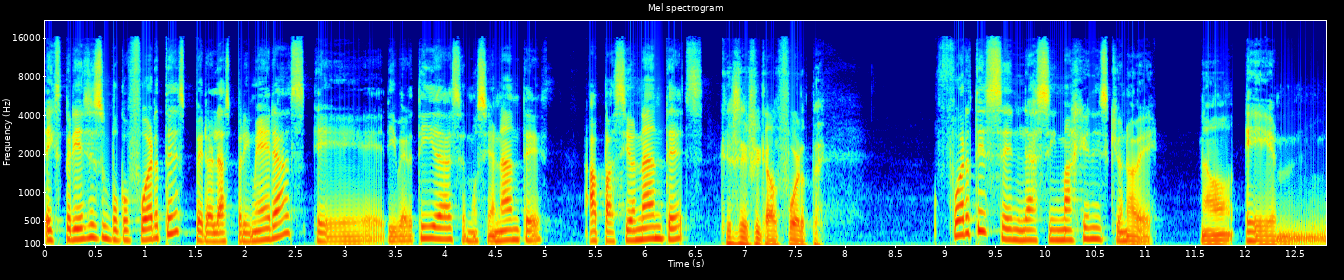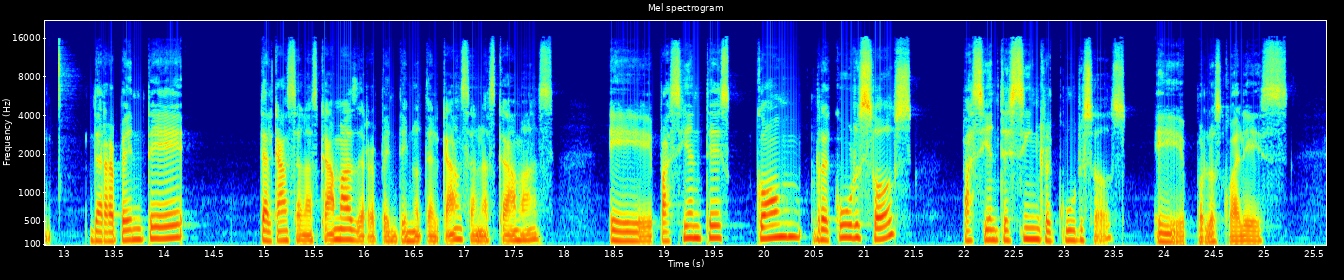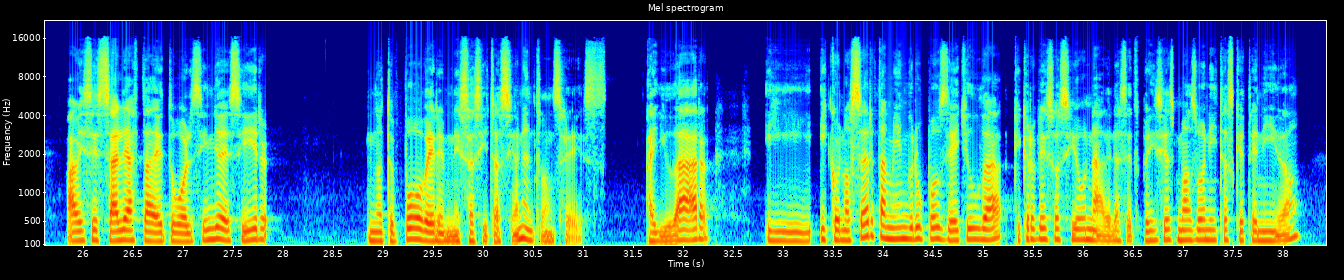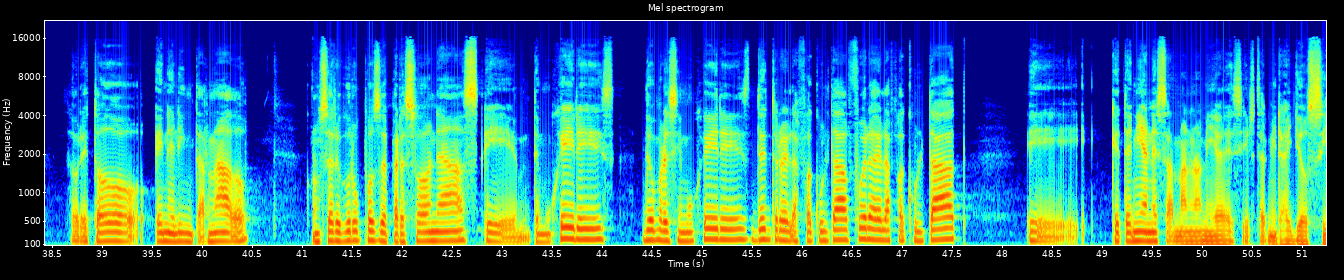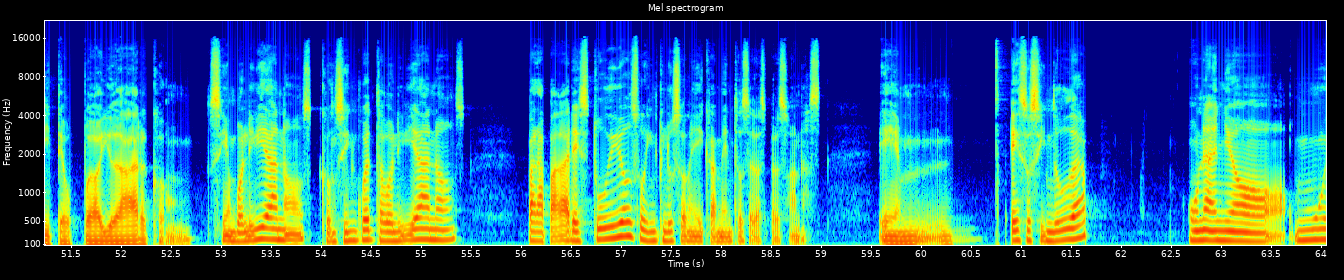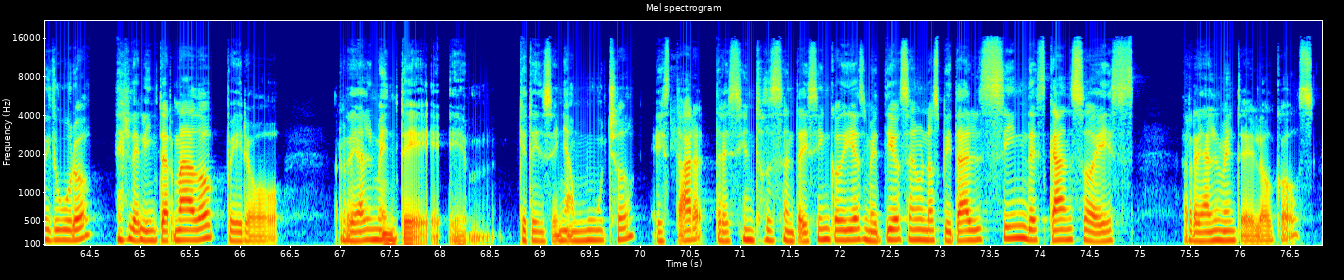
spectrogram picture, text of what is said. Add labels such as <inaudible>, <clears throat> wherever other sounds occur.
experiencias un poco fuertes, pero las primeras, eh, divertidas, emocionantes, apasionantes. ¿Qué significan fuerte? Fuertes en las imágenes que uno ve, ¿no? de repente te alcanzan las camas, de repente no te alcanzan las camas. Eh, pacientes con recursos, pacientes sin recursos, eh, por los cuales a veces sale hasta de tu bolsillo decir, no te puedo ver en esa situación, entonces ayudar y, conocer también grupos de ayuda, que creo que eso ha sido una de las experiencias más bonitas que he tenido, sobre todo en el internado, conocer grupos de personas, eh, de mujeres, de hombres y mujeres, dentro de la facultad, fuera de la facultad, eh, que tenían esa manía de decirte, mira, yo sí te puedo ayudar con 100 bolivianos, con 50 bolivianos, para pagar estudios o incluso medicamentos de las personas. Em, eso sin duda, un año muy duro, <laughs> el del internado, pero realmente em, que te enseña mucho. Estar 365 días metidos en un hospital sin descanso es realmente de locos.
